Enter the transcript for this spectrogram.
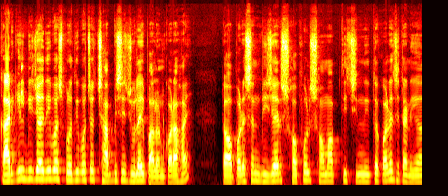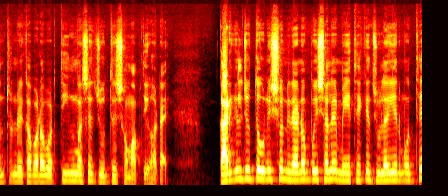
কার্গিল বিজয় দিবস প্রতি বছর ছাব্বিশে জুলাই পালন করা হয়। তা অপারেশন বিজয়ের সফল সমাপ্তি চিহ্নিত করে, যেটা নিয়ন্ত্রণ রেখা বরাবর তিন মাসের যুদ্ধের সমাপ্তি ঘটায়। কার্গিল যুদ্ধ উনিশশো নিরানব্বই সালের মে থেকে জুলাইয়ের মধ্যে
